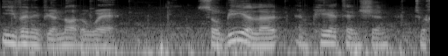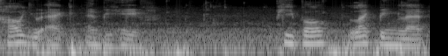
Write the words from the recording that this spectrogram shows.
even if you're not aware. So be alert and pay attention to how you act and behave. People like being led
